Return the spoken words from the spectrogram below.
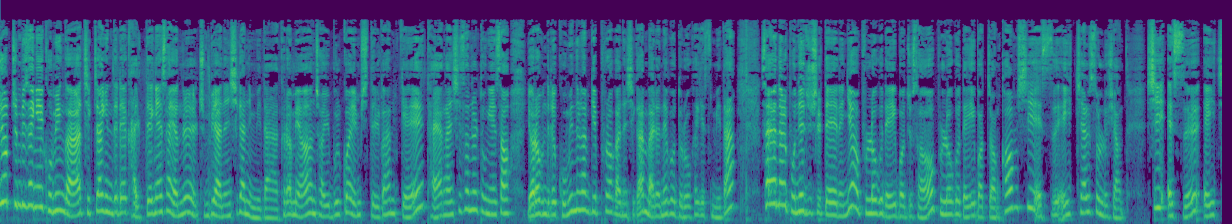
자, 취업준비생의 고민과 직장인들의 갈등의 사연을 준비하는 시간입니다. 그러면 저희 물과 MC들과 함께 다양한 시선을 통해서 여러분들의 고민을 함께 풀어가는 시간 마련해 보도록 하겠습니다. 사연을 보내주실 때에는요, 블로그 네이버 주소, 블로그 네이버.com, CSHR 솔루션, CSHRSOLUTION,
